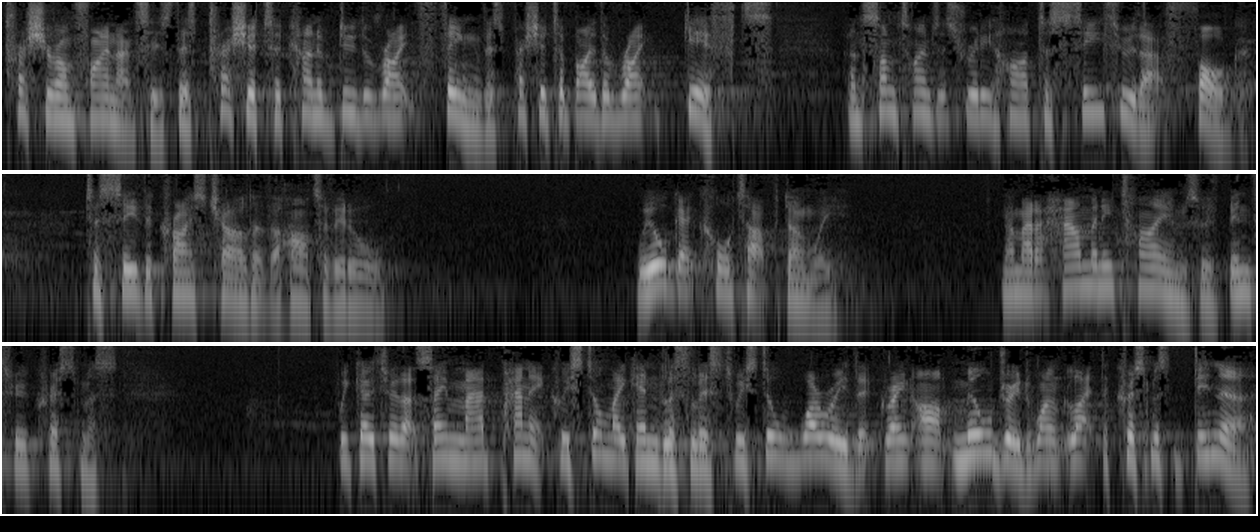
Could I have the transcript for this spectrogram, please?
pressure on finances, there's pressure to kind of do the right thing, there's pressure to buy the right gifts. And sometimes it's really hard to see through that fog, to see the Christ child at the heart of it all. We all get caught up, don't we? No matter how many times we've been through Christmas, we go through that same mad panic. We still make endless lists. We still worry that great Aunt Mildred won't like the Christmas dinner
